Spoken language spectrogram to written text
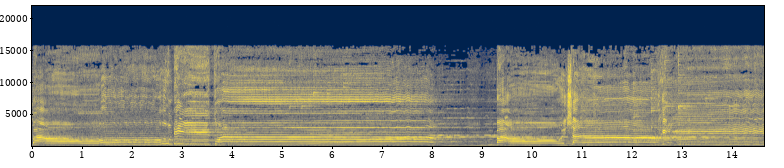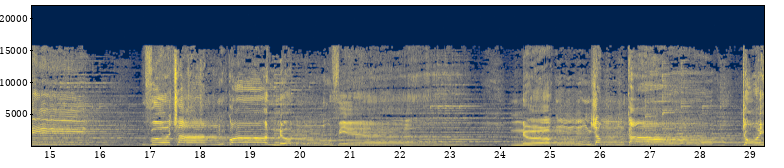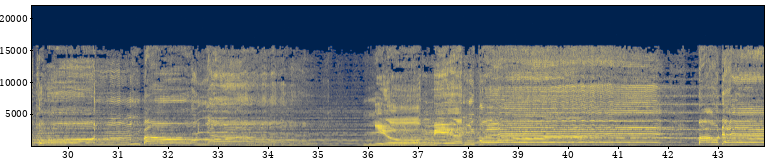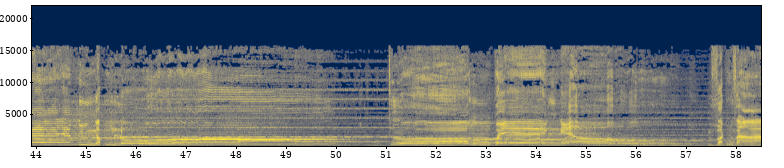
bão đi qua. Bão ra ghi. Vừa tràn qua nước ngập lụt thương quê nghèo vất vả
